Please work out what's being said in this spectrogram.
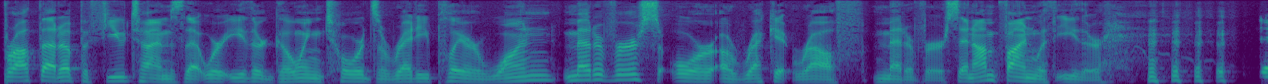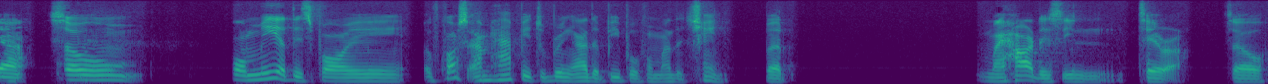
brought that up a few times that we're either going towards a Ready Player One metaverse or a Wreck It Ralph metaverse, and I'm fine with either. Yeah. So for me at this point, of course, I'm happy to bring other people from other chain, but my heart is in Terra. So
